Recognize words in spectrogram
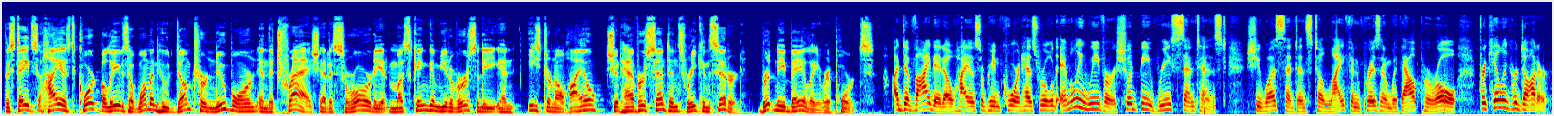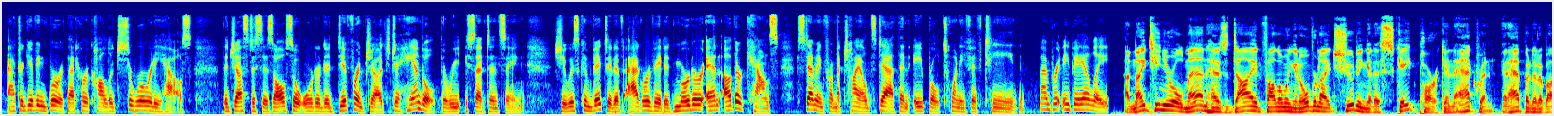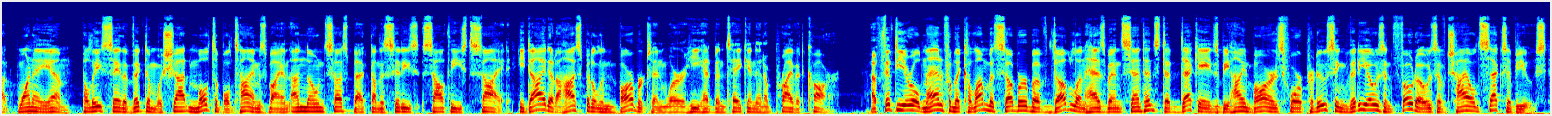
The state's highest court believes a woman who dumped her newborn in the trash at a sorority at Muskingum University in eastern Ohio should have her sentence reconsidered. Brittany Bailey reports. A divided Ohio Supreme Court has ruled Emily Weaver should be resentenced. She was sentenced to life in prison without parole for killing her daughter after giving birth at her college sorority house. The justices also ordered a different judge to handle the resentencing. She was convicted of aggravated murder and other counts stemming from a child's death in April 2015. I'm Brittany Bailey. A 19 year old man has died following an overnight shooting at a skate park in Akron. It happened at about 1 a.m. Police say the victim was shot multiple times by an unknown suspect on the city's southeast side. He died at a hospital in Barberton where he had been taken in a private car. A 50 year old man from the Columbus suburb of Dublin has been sentenced to decades behind bars for producing videos and photos of child sex abuse.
